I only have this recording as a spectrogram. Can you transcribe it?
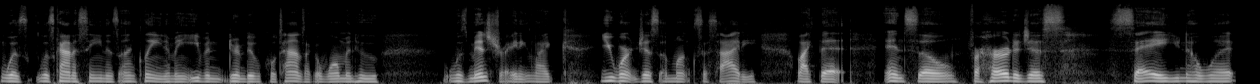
was was kind of seen as unclean. I mean, even during biblical times, like a woman who was menstruating, like you weren't just amongst society like that. And so for her to just say, you know what,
